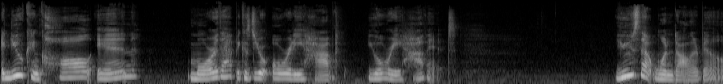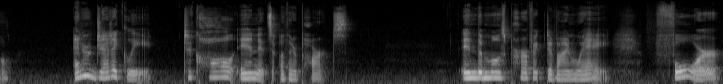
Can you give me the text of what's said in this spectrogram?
And you can call in more of that because you already have you already have it. Use that $1 bill energetically to call in its other parts in the most perfect divine way for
